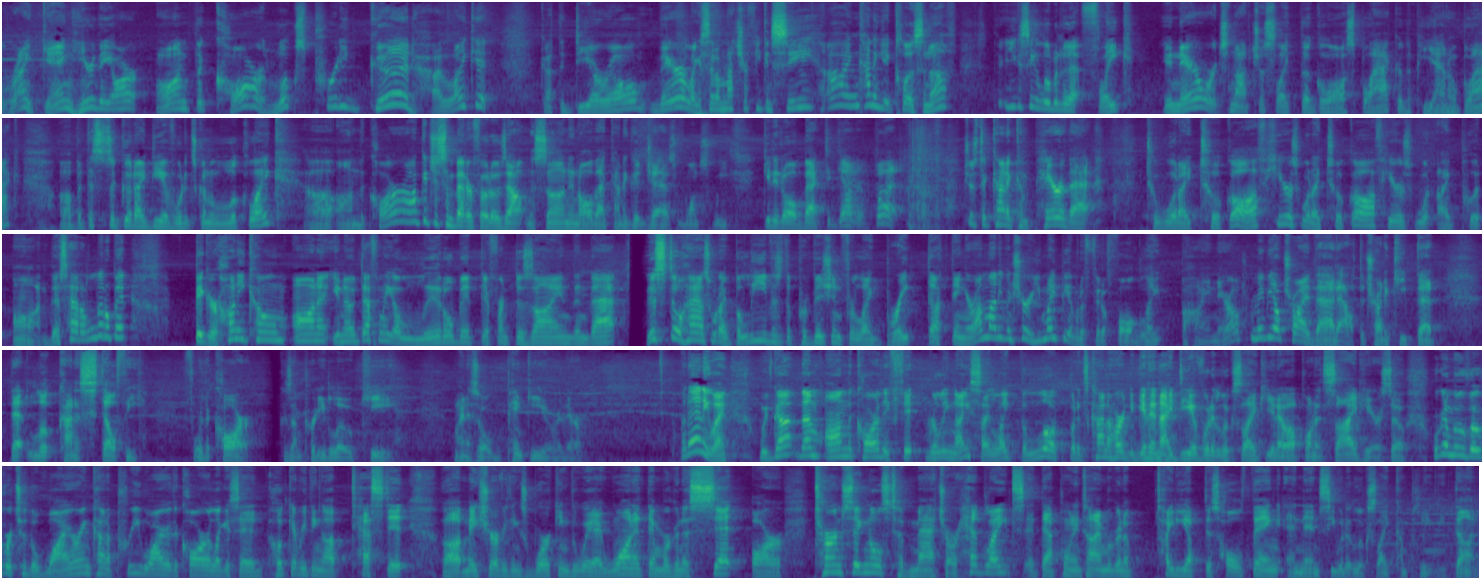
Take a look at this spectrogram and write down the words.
All right, gang, here they are on the car. Looks pretty good. I like it. Got the DRL there. Like I said, I'm not sure if you can see. Oh, I can kind of get close enough. You can see a little bit of that flake in there where it's not just like the gloss black or the piano black. Uh, but this is a good idea of what it's going to look like uh, on the car. I'll get you some better photos out in the sun and all that kind of good jazz once we get it all back together. But just to kind of compare that to what I took off. Here's what I took off. Here's what I put on. This had a little bit bigger honeycomb on it, you know, definitely a little bit different design than that. This still has what I believe is the provision for like brake ducting, or I'm not even sure. You might be able to fit a fog light behind there. I'll, maybe I'll try that out to try to keep that, that look kind of stealthy for the car, because I'm pretty low key, minus old Pinky over there. But anyway, we've got them on the car. They fit really nice. I like the look, but it's kind of hard to get an idea of what it looks like, you know, up on its side here. So we're going to move over to the wiring, kind of pre-wire the car. Like I said, hook everything up, test it, uh, make sure everything's working the way I want it. Then we're going to set our turn signals to match our headlights. At that point in time, we're going to tidy up this whole thing and then see what it looks like completely done.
